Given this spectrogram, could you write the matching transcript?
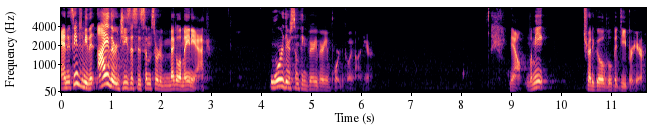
And it seems to me that either Jesus is some sort of megalomaniac, or there's something very, very important going on here. Now, let me try to go a little bit deeper here.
